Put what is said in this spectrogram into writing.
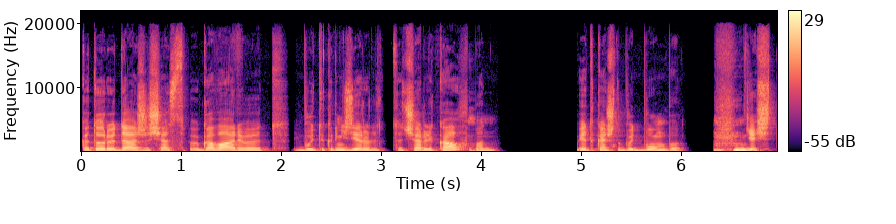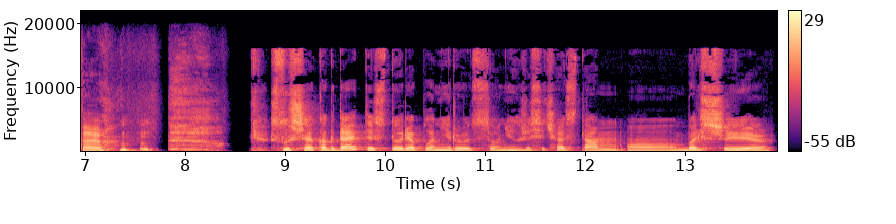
которую даже сейчас говаривают, будет экранизировать Чарли Кауфман. И это, конечно, будет бомба, я считаю. Слушай, а когда эта история планируется? У них же сейчас там э, большие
